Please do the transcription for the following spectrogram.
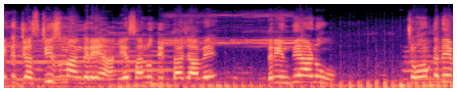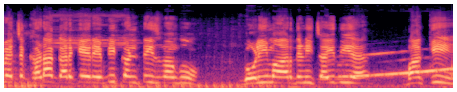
ਇੱਕ ਜਸਟਿਸ ਮੰਗ ਰਹੇ ਹਾਂ। ਇਹ ਸਾਨੂੰ ਦਿੱਤਾ ਜਾਵੇ। ਦਰਿੰਦਿਆਂ ਨੂੰ ਚੌਂਕ ਦੇ ਵਿੱਚ ਖੜਾ ਕਰਕੇ ਰੇਬੀ ਕੰਟਰੀਜ਼ ਵਾਂਗੂ ਗੋਲੀ ਮਾਰ ਦੇਣੀ ਚਾਹੀਦੀ ਹੈ। ਬਾਕੀ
